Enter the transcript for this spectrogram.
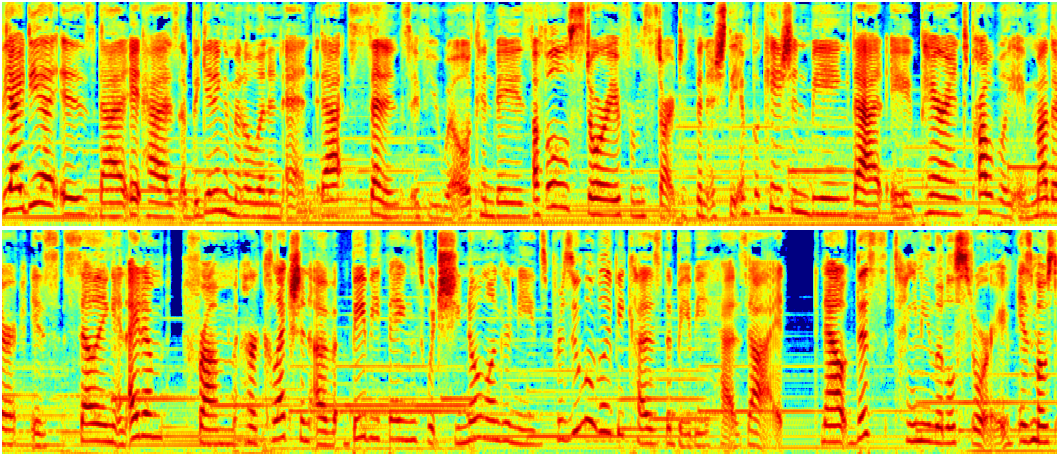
The idea is that it has a beginning, a middle, and an end. That sentence, if you will, conveys a full story from start to finish. The implication being that a parent, probably a mother, is selling an item from her collection of baby things which she no longer needs, presumably because the baby has died. Now, this tiny little story is most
